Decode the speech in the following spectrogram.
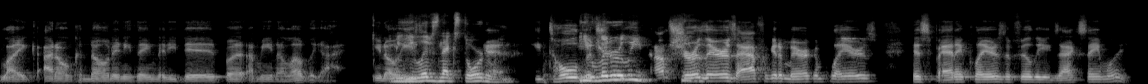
like i don't condone anything that he did but i mean i love the guy you know I mean, he he's- lives next door to yeah, him. he told He the truth. literally- i'm sure there's african american players hispanic players that feel the exact same way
